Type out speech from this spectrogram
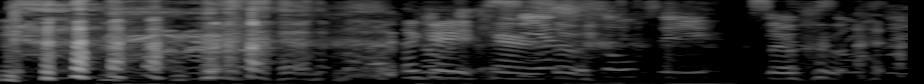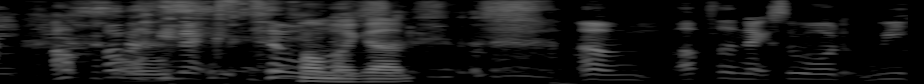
okay, cares. So salty. so up for the Oh. next Oh my god. Um, up for the next award, we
